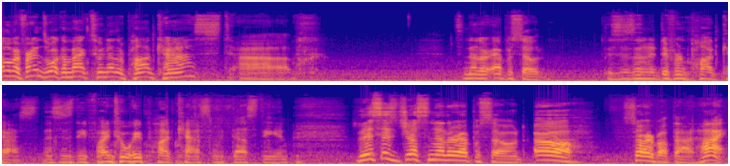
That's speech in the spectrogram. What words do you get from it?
Hello, my friends. Welcome back to another podcast. Uh, it's another episode. This isn't a different podcast. This is the Find a Way podcast with Dusty, and this is just another episode. Oh, sorry about that. Hi,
